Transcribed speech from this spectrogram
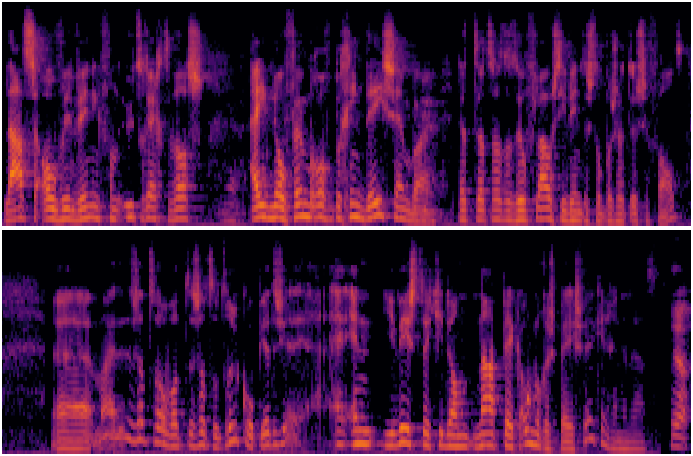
laatste overwinning van Utrecht was eind november of begin december. Dat, dat, dat het heel flauw is die winterstopper zo tussen valt. Uh, maar er zat wel wat, er zat wat druk op. Ja, dus, en, en, je wist dat je dan na PEC ook nog eens PSV kreeg inderdaad. Ja,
